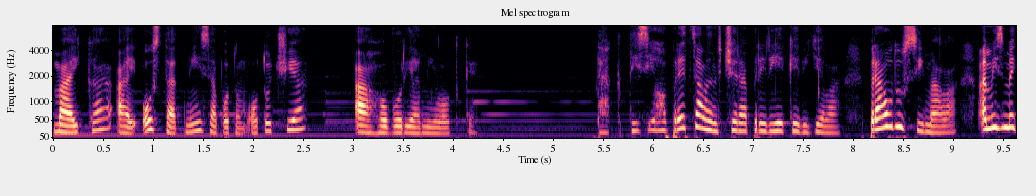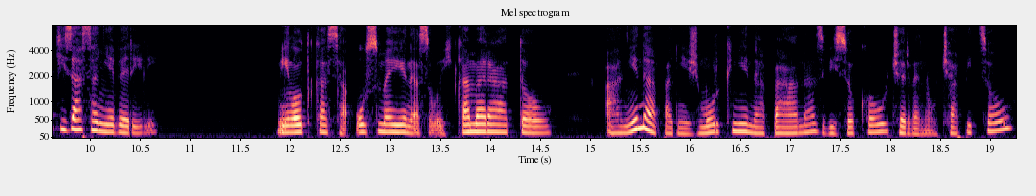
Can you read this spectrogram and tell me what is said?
Majka aj ostatní sa potom otočia a hovoria Milotke – tak ty si ho predsa len včera pri rieke videla. Pravdu si mala a my sme ti zasa neverili. Milotka sa usmeje na svojich kamarátov a nenápadne žmurkne na pána s vysokou červenou čapicou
